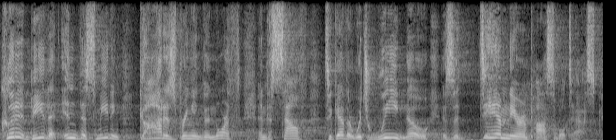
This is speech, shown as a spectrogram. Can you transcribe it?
Could it be that in this meeting, God is bringing the north and the south together, which we know is a damn near impossible task?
